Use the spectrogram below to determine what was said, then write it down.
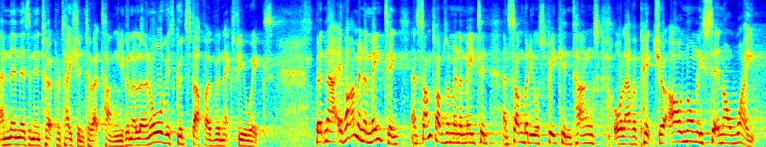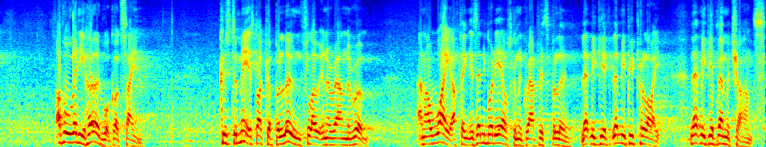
And then there's an interpretation to that tongue. You're going to learn all this good stuff over the next few weeks. But now, if I'm in a meeting, and sometimes I'm in a meeting and somebody will speak in tongues or have a picture, I'll normally sit and I'll wait. I've already heard what God's saying. Because to me, it's like a balloon floating around the room. And I wait, I think, is anybody else going to grab this balloon? Let me, give, let me be polite. Let me give them a chance.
